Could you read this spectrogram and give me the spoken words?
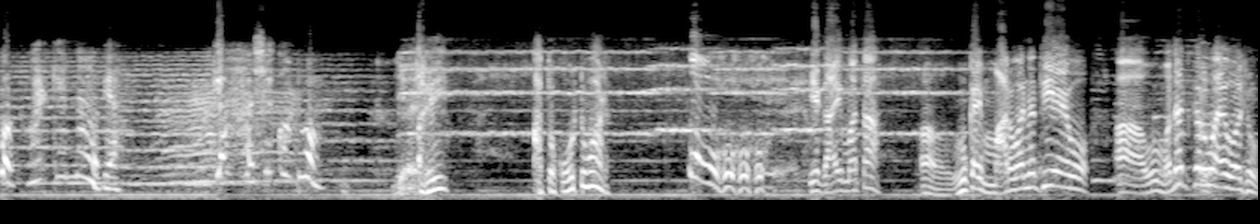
કોટવાડ કેમ ના આવ્યા? ક્યાં હશે કોટવાડ અરે આ તો કોટવાડ ઓહો એ ગાય માતા હું કઈ મારવા નથી આવ્યો. આ હું મદદ કરવા આવ્યો છું.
